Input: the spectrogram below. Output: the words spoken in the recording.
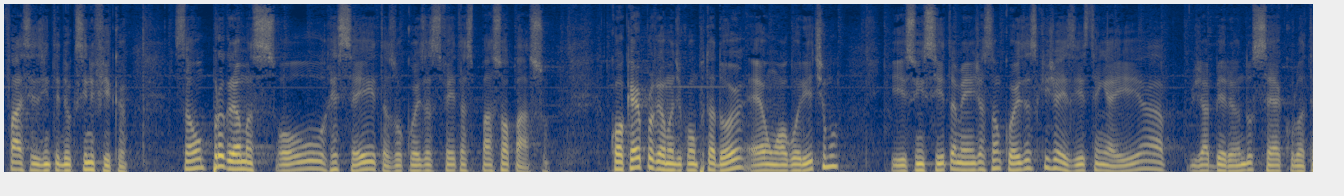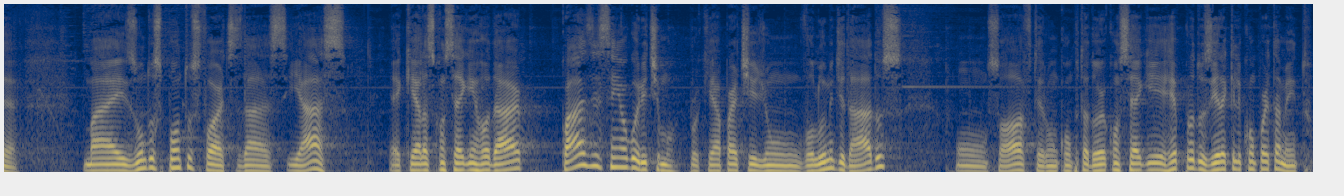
fáceis de entender o que significa. São programas ou receitas ou coisas feitas passo a passo. Qualquer programa de computador é um algoritmo, e isso em si também já são coisas que já existem aí, há, já beirando o século até. Mas um dos pontos fortes das IAs é que elas conseguem rodar quase sem algoritmo, porque a partir de um volume de dados, um software, um computador consegue reproduzir aquele comportamento,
